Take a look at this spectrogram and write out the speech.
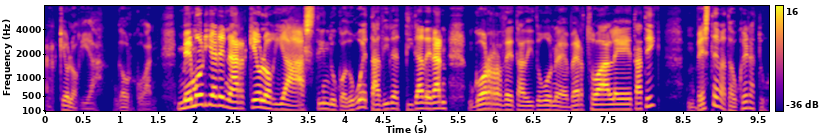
arkeologia gaurkoan. Memoriaren arkeologia astinduko dugu eta dire tiraderan gordeta ditugun eh, bertsoaleetatik beste bat aukeratu.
